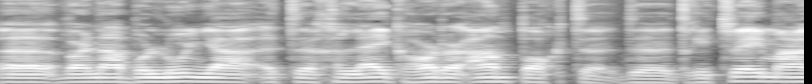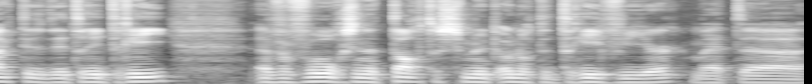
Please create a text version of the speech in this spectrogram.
Uh, waarna Bologna het uh, gelijk harder aanpakte. De 3-2 maakte, de 3-3. En vervolgens in de 80ste minuut ook nog de 3-4. Met uh, eh,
